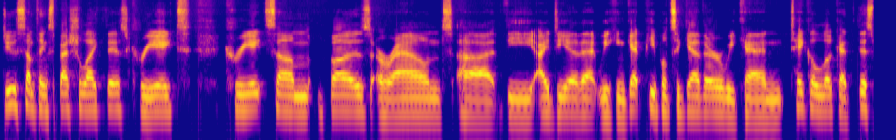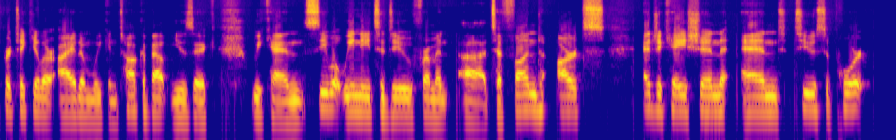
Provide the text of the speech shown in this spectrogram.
do something special like this, create create some buzz around uh, the idea that we can get people together, we can take a look at this particular item, we can talk about music, we can see what we need to do from an uh, to fund arts education and to support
